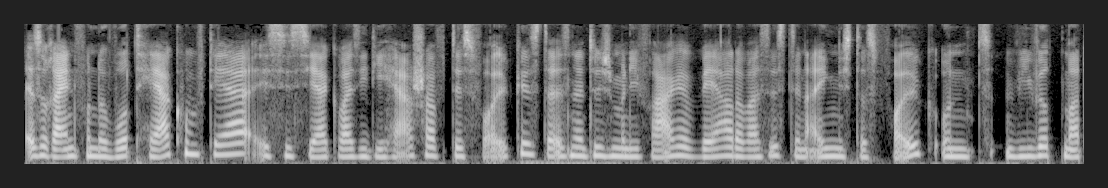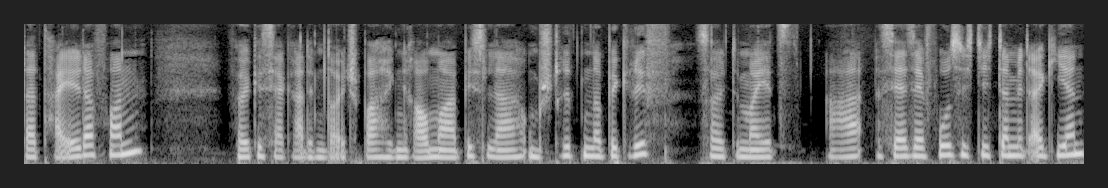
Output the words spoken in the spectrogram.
Also rein von der Wortherkunft her, es ist ja quasi die Herrschaft des Volkes. Da ist natürlich immer die Frage, wer oder was ist denn eigentlich das Volk und wie wird man da Teil davon? Volk ist ja gerade im deutschsprachigen Raum ein bisschen ein umstrittener Begriff. Sollte man jetzt sehr, sehr vorsichtig damit agieren.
